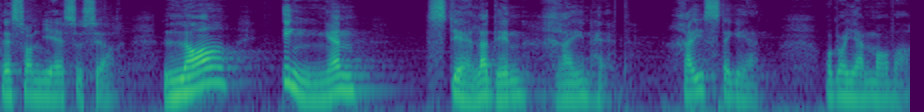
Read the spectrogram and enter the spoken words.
Det er sånn Jesus gjør. La ingen stjele din renhet. Reis deg igjen og gå hjemover.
